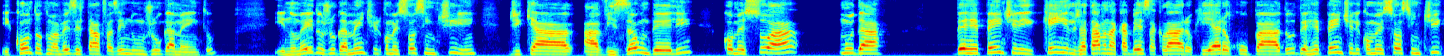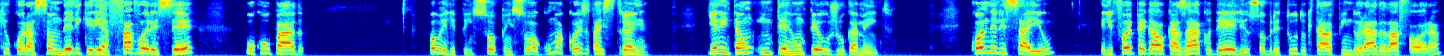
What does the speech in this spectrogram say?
E contam que uma vez ele estava fazendo um julgamento, e no meio do julgamento ele começou a sentir de que a, a visão dele começou a mudar de repente, ele, quem ele já estava na cabeça, claro, que era o culpado, de repente ele começou a sentir que o coração dele queria favorecer o culpado. Bom, ele pensou, pensou, alguma coisa está estranha. E ele então interrompeu o julgamento. Quando ele saiu, ele foi pegar o casaco dele, o sobretudo que estava pendurado lá fora,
